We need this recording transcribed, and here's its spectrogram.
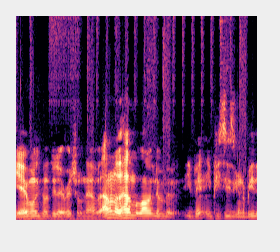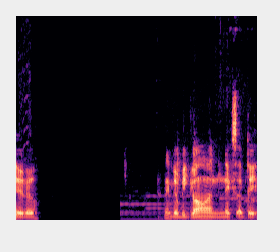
Yeah, everyone's gonna do that ritual now. I don't know how long the event NPCs are gonna be there though. I think they'll be gone next update.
